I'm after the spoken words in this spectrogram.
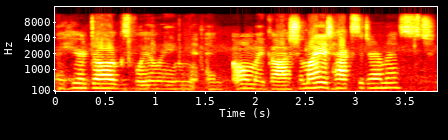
I hear dogs wailing and oh my gosh, am I a taxidermist?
